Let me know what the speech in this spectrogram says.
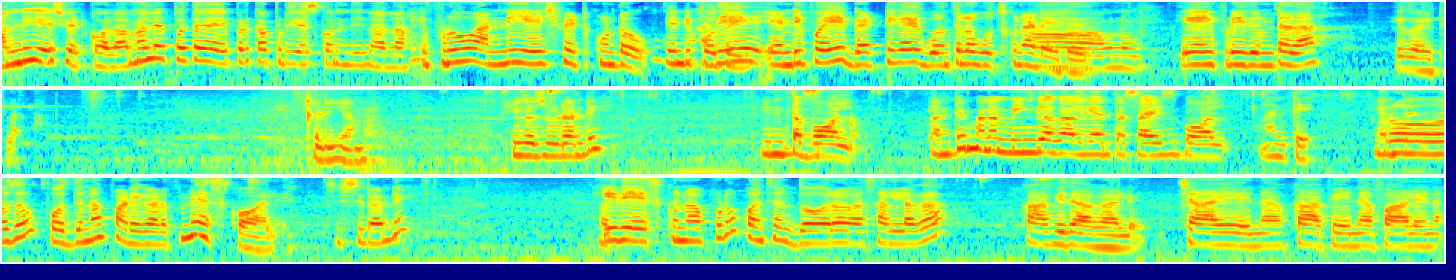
అన్నీ చేసి పెట్టుకోవాలా? లేకపోతే ఎప్పటికప్పుడు చేసుకొని తినాలా? ఇప్పుడు అన్నీ వేసి పెట్టుకుంటావు. ఎండిపోతాయి. అది ఎండిపోయి గట్టిగా గొంతులో గుచ్చుకున్నట్టు అవును. ఇక ఇప్పుడు ఇది ఉంటుందా? ఇగో ఇట్లా. కడిగామ ఇక చూడండి. ఇంత బాల్ అంటే మనం మింగగలిగేంత సైజ్ బాల్ అంతే. రోజు పొద్దున పడిగడుపున వేసుకోవాలి. చూసిరండి? ఇది వేసుకున్నప్పుడు కొంచెం దూరగా చల్లగా కాఫీ తాగాలి. చాయ్ అయినా కాఫీ అయినా పాలైనా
